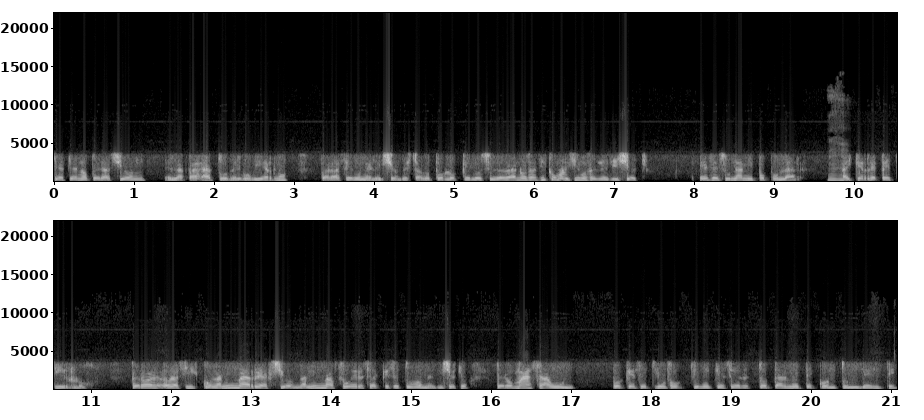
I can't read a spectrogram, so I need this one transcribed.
Ya está en operación el aparato del gobierno para hacer una elección de Estado, por lo que los ciudadanos, así como lo hicimos en el 18, ese tsunami popular, hay que repetirlo, pero ahora sí, con la misma reacción, la misma fuerza que se tuvo en el 18, pero más aún, porque ese triunfo tiene que ser totalmente contundente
